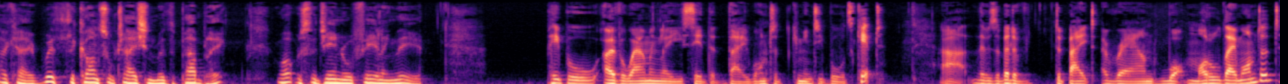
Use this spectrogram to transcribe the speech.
okay, with the consultation with the public, what was the general feeling there? People overwhelmingly said that they wanted community boards kept. Uh, there was a bit of debate around what model they wanted.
